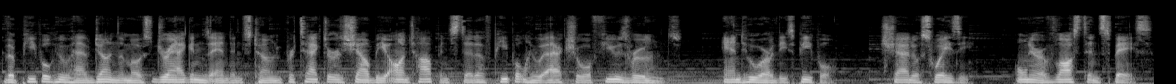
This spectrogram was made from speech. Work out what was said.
the people who have done the most dragons and end stone protectors shall be on top instead of people who actual fuse runes. And who are these people? Shadow Swayze. Owner of Lost in Space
